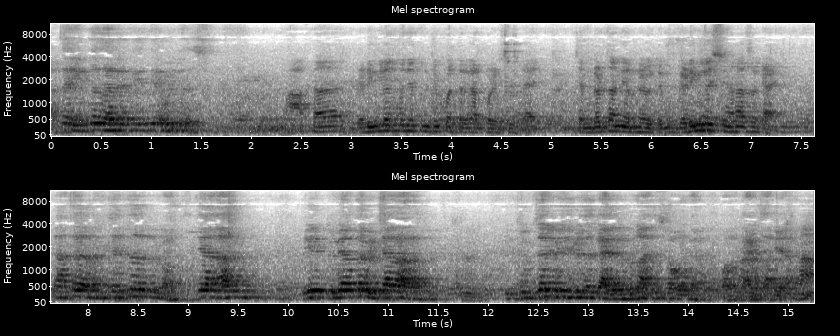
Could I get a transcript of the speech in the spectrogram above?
आता एकदा झालं की ते होईलच. आता गडिंग्लजमध्ये तुमची पत्रकार परिषद आहे. चंदगडचा निर्णय होतो गडिंग्लज शहराचं काय? आता त्याचं ते आज मी तुम्ही आता विचारा की तुमचं बीजेपीचं काय झालं म्हणून आधीच मला काय चाललं हा.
